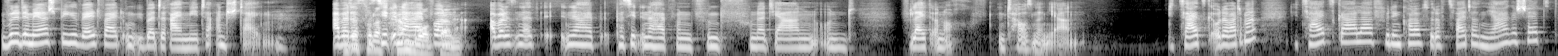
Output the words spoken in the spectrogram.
würde der Meeresspiegel weltweit um über drei Meter ansteigen. Aber das, das passiert innerhalb Hamburg von, dann- aber das innerhalb, innerhalb, passiert innerhalb von 500 Jahren und vielleicht auch noch in tausenden Jahren. Die Zeit, oder warte mal, die Zeitskala für den Kollaps wird auf 2000 Jahre geschätzt.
